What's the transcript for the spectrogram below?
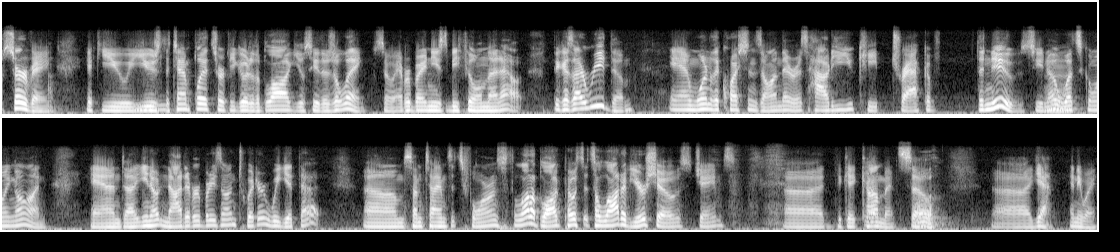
survey. If you use the templates or if you go to the blog, you'll see there's a link. So everybody needs to be filling that out because I read them, and one of the questions on there is how do you keep track of the news? You know Mhm. what's going on, and uh, you know not everybody's on Twitter. We get that. Um, sometimes it's forums. It's a lot of blog posts. It's a lot of your shows, James, uh, to get comments. So, uh, yeah. Anyway,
